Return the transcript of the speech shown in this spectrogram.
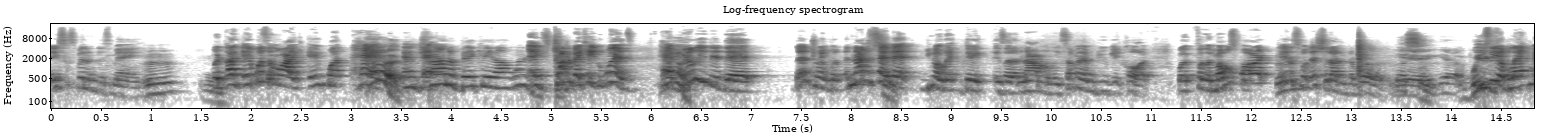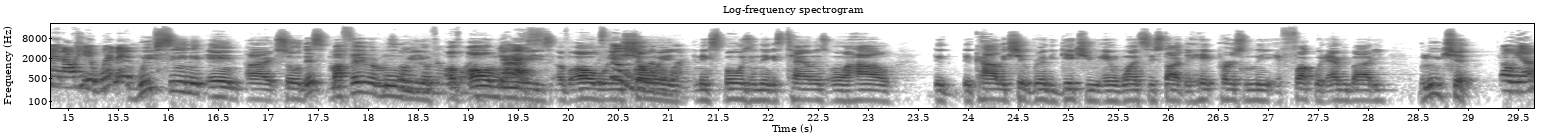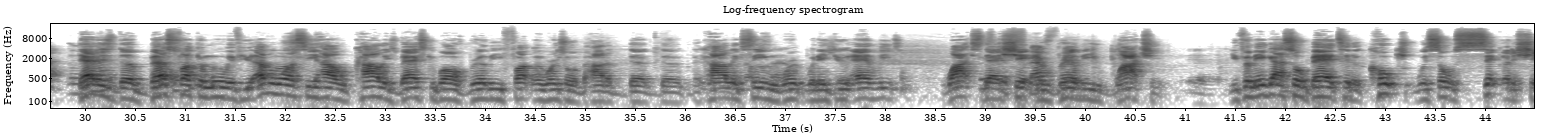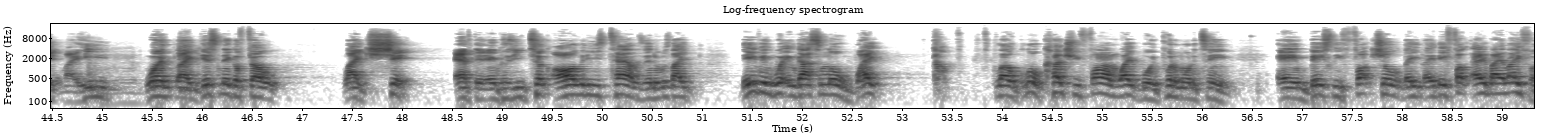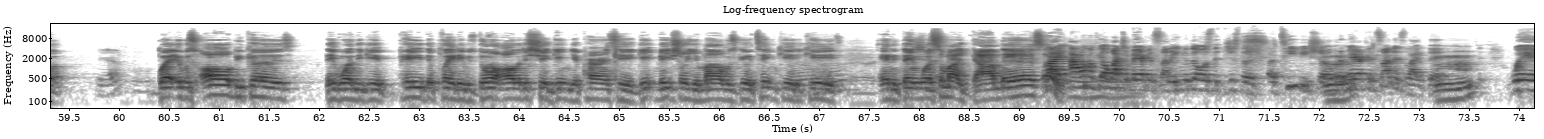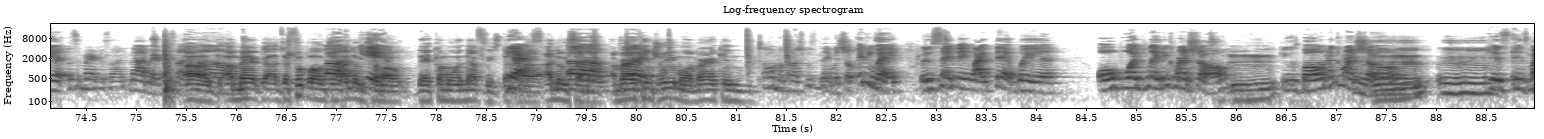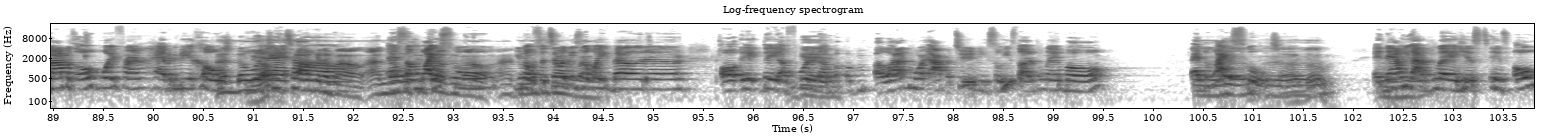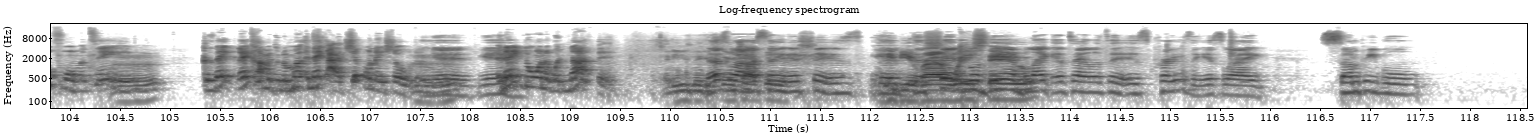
They suspended this man, Mhm. but like it wasn't like it was had Good. And had- trying to vacate our wins. and trying to vacate the wins. Had Yeah. Billy did that, that joint would, and not to say that you know that they is an anomaly. Some of them do get caught, but for the most part, they just put that shit under the rug. Listen, Yeah, yeah. You we see a black man out here winning, We've seen it in all right. So this my favorite movie of, of one. all Yes. movies of always It's still go number showing and exposing niggas' talents on how the, the college shit really gets you, and once it start to hit personally, it fuck with everybody. Blue Chip. oh yeah, That Mhm. is the best fucking movie. If you ever want to see how college basketball really fucking works, or how the the, the, the college scene work when they do athletes, watch that It's shit and really watch it. You feel me? It got so bad to the coach was so sick of the shit. Like he one like this nigga felt like shit after and because he took all of these talents and it was like they even went and got some little white little, country farm white boy put him on the team and basically fuck show they like they fucked everybody life up. Yeah. But it was all because they wanted to get paid to play. They was doing all of this shit, getting your parents here, get make sure your mom was good, taking care of the kids. And the thing was somebody dime their ass. Like I don't know if y'all watch American Son, even though it's just a, a TV show, but Mhm. American Son is like that. hmm Where what's American Son? Not American Son. Uh, um, America, the football uh, game. I know you're talking yeah. about that come on Netflix. The, Yes. uh, I know you're talking Uh, American but- Dream or American. oh my gosh, what's the name of the show? Anyway, but the same thing like that where old boy played in Crenshaw. Mm-hmm. He was balling in Crenshaw. Mhm. Mm-hmm. His his mama's old boyfriend happened to be a coach. I know what Yeah. you're talking um, about. I know at what some you're white school, about. I you know, what you're talking facilities the about. way Belladere, all they, they afforded Yeah. a, a, lot more opportunities. So he started playing ball at the white Mhm, school, mhm. and now he got to play his his old former team Mm-hmm. because they they coming through the mud and they got a chip on their shoulder. Yeah, yeah. and they doing it with nothing. And these niggas That's why I say this shit is He the, be the around shit way with being still. black and talented is crazy. It's like some people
